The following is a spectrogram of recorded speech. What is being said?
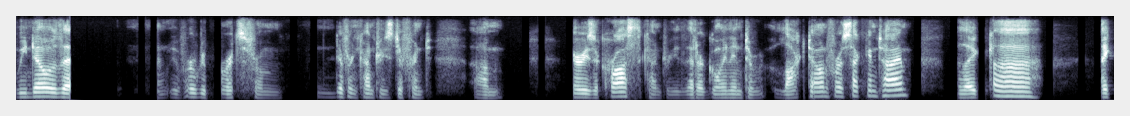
we know that we've heard reports from different countries, different um, areas across the country that are going into lockdown for a second time. Like, uh, like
